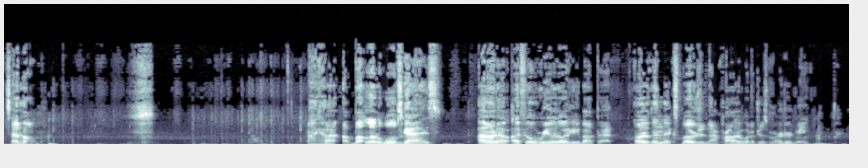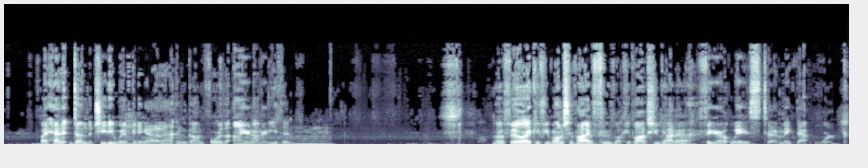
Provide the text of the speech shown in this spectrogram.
Let's head home. I got a buttload of wolves, guys. I don't know. I feel really lucky about that. Other than the explosion, that probably would have just murdered me. If I hadn't done the cheaty way of getting out of that and gone for the iron underneath it. I feel like if you want to survive through Lucky Blocks, you gotta figure out ways to make that work.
